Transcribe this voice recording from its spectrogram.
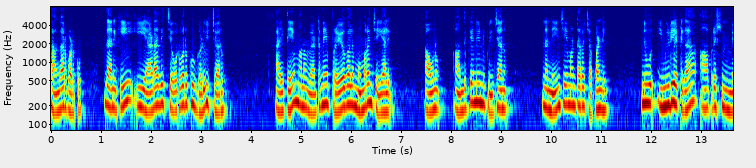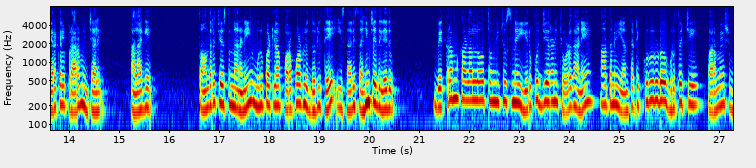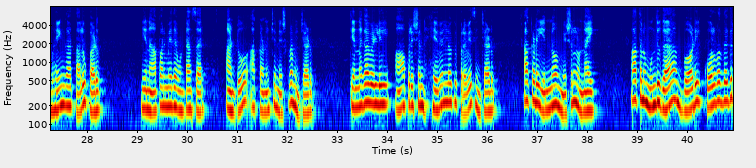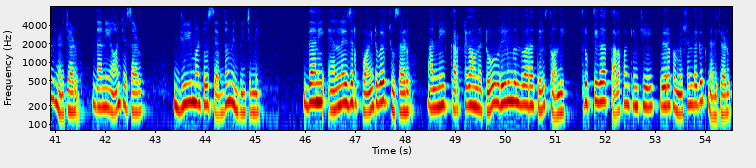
కంగారు పడకు దానికి ఈ ఏడాది చివరి వరకు గడువిచ్చారు. అయితే మనం వెంటనే ప్రయోగాలు ముమ్మరం చెయ్యాలి. అవును అందుకే నిన్ను పిలిచాను. నన్నేం చేయమంటారో చెప్పండి. నువ్వు ఇమీడియట్గా ఆపరేషన్ మిరకల్ ప్రారంభించాలి. అలాగే తొందర చేస్తున్నానని మునుపట్ల పొరపాట్లు దొరికితే ఈసారి సహించేది లేదు. విక్రమ్ కళ్ళల్లో తొంగి చూసిన ఎరుపు జీరని చూడగానే అతను ఎంతటి క్రూరుడో గుర్తొచ్చి పరమేష్ భయంగా తలుపాడు. నేను ఆ పని మీదే ఉంటాను సార్ అంటూ అక్కడి నుంచి నిష్క్రమించాడు. తిన్నగా వెళ్ళి ఆపరేషన్ హెవెన్లోకి ప్రవేశించాడు. అక్కడ ఎన్నో మిషన్లున్నాయి. అతను ముందుగా బాడీ కూలర్ దగ్గరికి నడిచాడు. దాన్ని ఆన్ చేశాడు. జూయిమంటూ శబ్దం వినిపించింది. దాని అనలైజర్ పాయింట్ వైపు చూశాడు. అన్నీ కరెక్ట్గా ఉన్నట్టు రీడింగుల ద్వారా తెలుస్తోంది. తృప్తిగా తల పంకించి వేరొక మిషన్ దగ్గరికి నడిచాడు.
